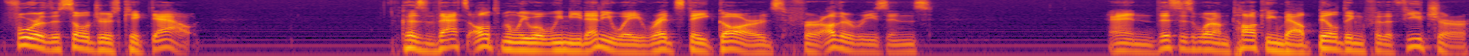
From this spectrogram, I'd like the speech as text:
for the soldiers kicked out because that's ultimately what we need anyway red state guards for other reasons. And this is what I'm talking about building for the future.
